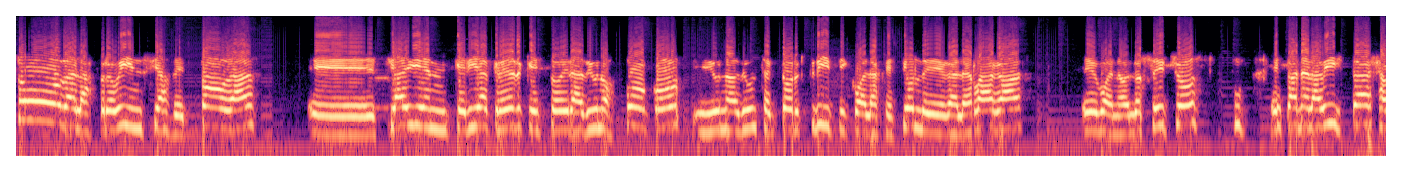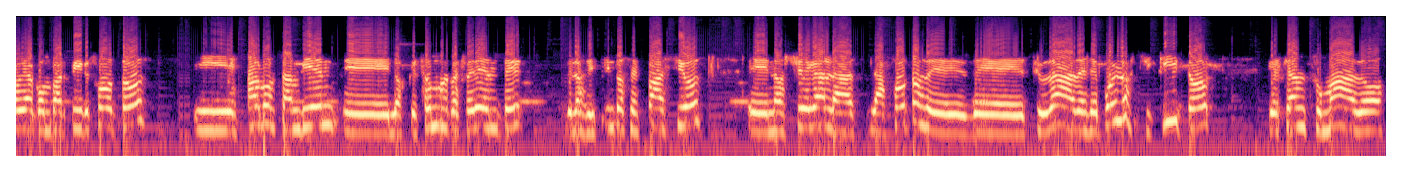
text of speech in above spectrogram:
todas las provincias, de todas. Eh, si alguien quería creer que esto era de unos pocos y de, una, de un sector crítico a la gestión de Galerraga, eh, bueno, los hechos están a la vista, ya voy a compartir fotos y estamos también eh, los que somos referentes de los distintos espacios, eh, nos llegan las, las fotos de, de ciudades, de pueblos chiquitos que se han sumado,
